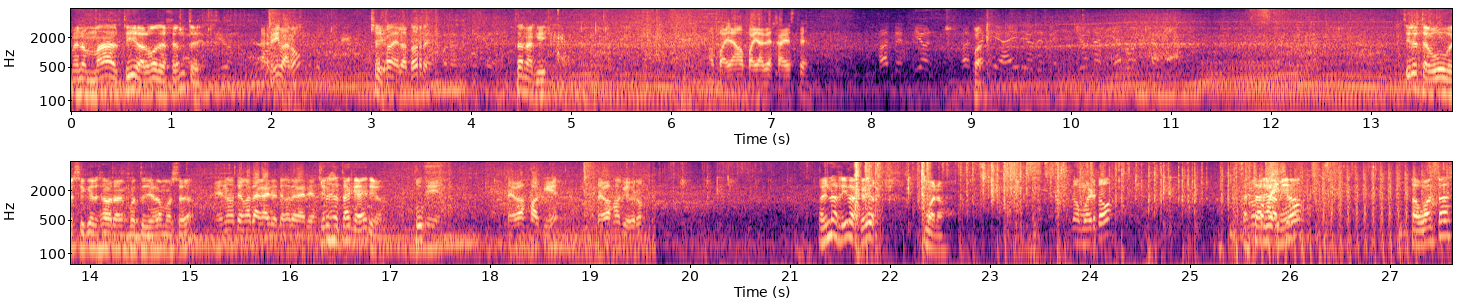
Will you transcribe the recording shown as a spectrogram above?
menos mal, tío, algo de gente. Arriba, ¿no? Sí, Arriba de la torre. están aquí. Vamos para allá, vamos para allá, deja este. Bueno. Tírate V si quieres ahora en cuanto lleguemos, eh. Eh, no, tengo ataque aéreo, tengo ataque aéreo. Tienes ataque aéreo. Uf, Sí. Me bajo aquí, eh. Me bajo aquí, bro. hay uno arriba, creo. Bueno, No muerto. está arriba mío. ¿Aguantas?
